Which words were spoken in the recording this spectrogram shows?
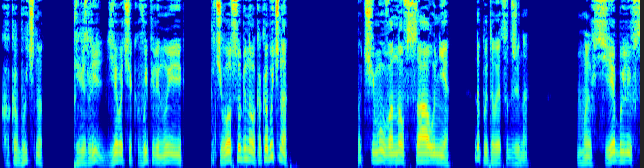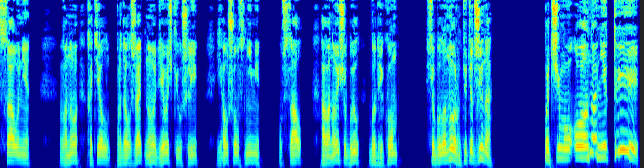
как обычно, привезли девочек, выпили, ну и... Ничего особенного, как обычно. — Почему Вано в сауне? — допытывается Джина. — Мы все были в сауне. Вано хотел продолжать, но девочки ушли. Я ушел с ними, устал, а Вано еще был бодряком. Все было норм, тетя Джина. Почему он, а не ты?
